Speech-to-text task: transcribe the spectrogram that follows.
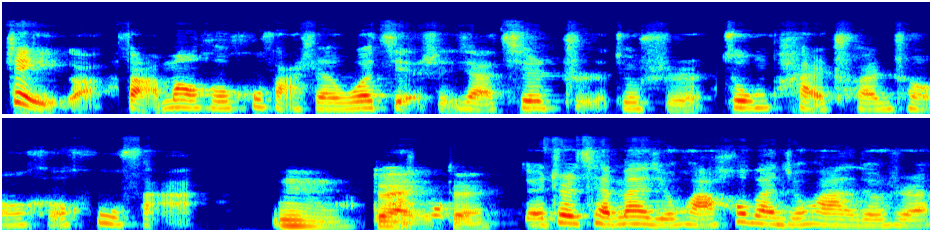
这个法帽和护法神，我解释一下，其实指的就是宗派传承和护法。嗯，对对对，这是前半句话，后半句话呢就是，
